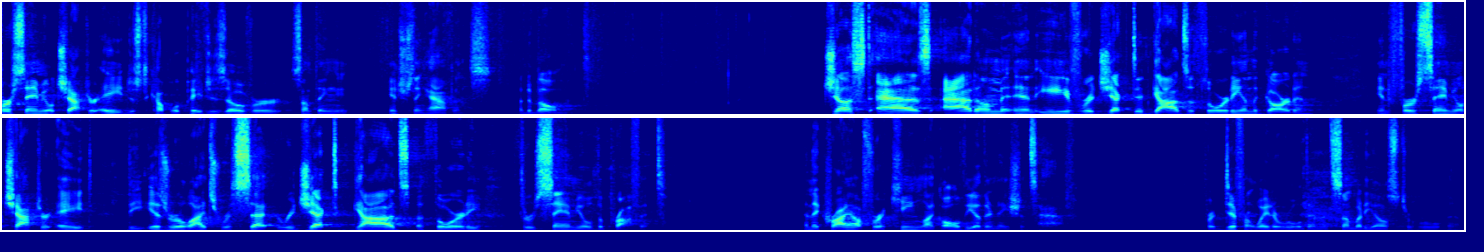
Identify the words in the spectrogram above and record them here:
1 Samuel chapter 8, just a couple of pages over, something interesting happens, a development. Just as Adam and Eve rejected God's authority in the garden, in 1 Samuel chapter 8, the Israelites reject God's authority through Samuel the prophet and they cry out for a king like all the other nations have, for a different way to rule them and somebody else to rule them.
